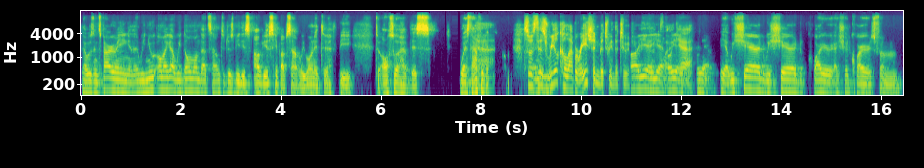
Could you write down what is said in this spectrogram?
that was inspiring. And then we knew, oh my God, we don't want that sound to just be this obvious hip hop sound. We wanted to be to also have this West African. Yeah. So it's this then- real collaboration between the two of you. Oh yeah, yeah, oh like. yeah, yeah. oh, yeah, yeah. We shared, we shared choir. I shared choirs from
